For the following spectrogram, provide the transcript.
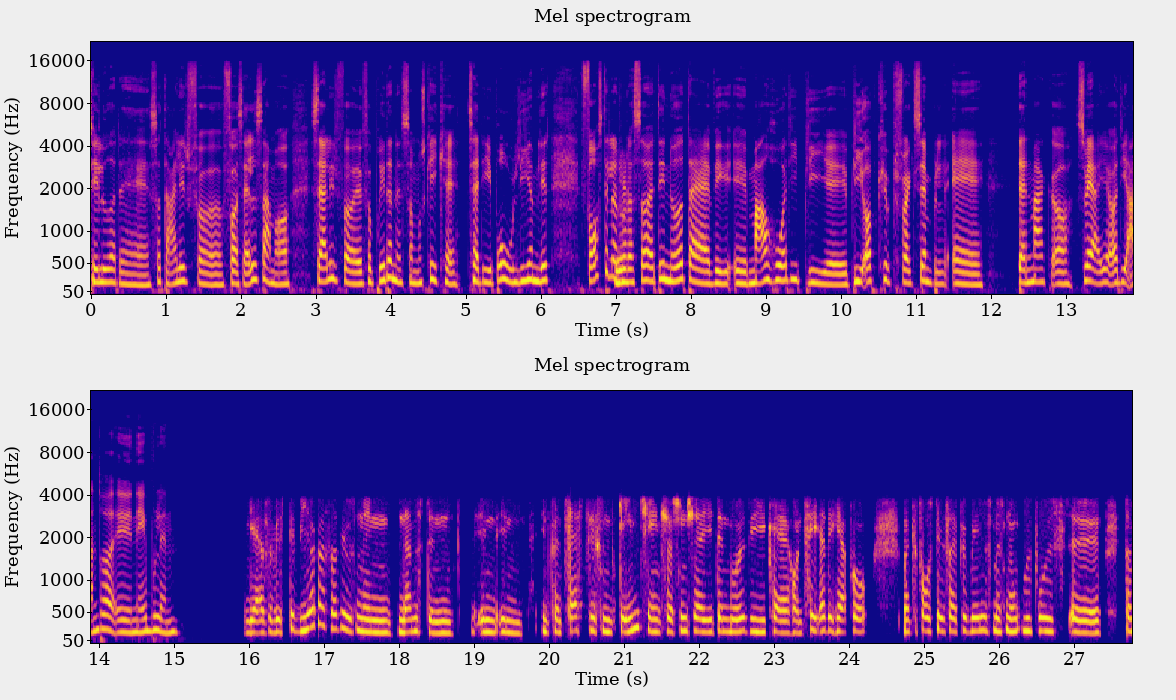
Det lyder da så dejligt for, for os alle sammen, og særligt for, for britterne, som måske kan tage det i brug lige om lidt. Forestiller ja. du dig så, at det er noget, der vil øh, meget hurtigt blive, øh, blive opkøbt for eksempel af Danmark og Sverige og de andre øh, nabolande? Ja, altså hvis det virker, så er det jo sådan en nærmest en, en, en, en fantastisk sådan game changer, synes jeg, i den måde, vi kan håndtere det her på. Man kan forestille sig i forbindelse med sådan nogle udbrud, øh, som,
